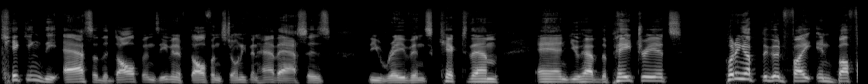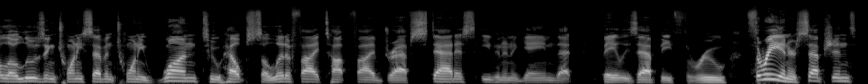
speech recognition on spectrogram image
kicking the ass of the Dolphins. Even if Dolphins don't even have asses, the Ravens kicked them. And you have the Patriots putting up the good fight in Buffalo, losing 27 21 to help solidify top five draft status, even in a game that Bailey Zappe threw three interceptions.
